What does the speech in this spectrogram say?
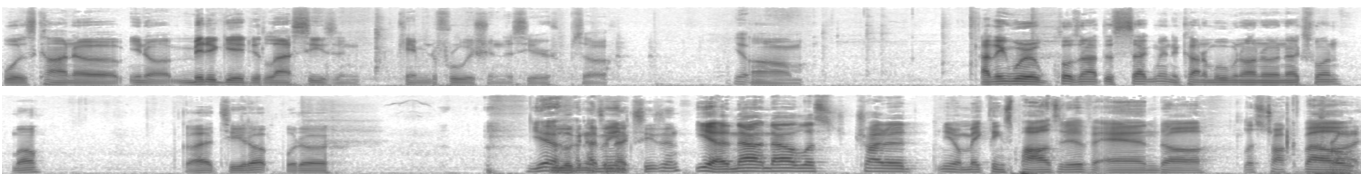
was kind of you know mitigated last season came to fruition this year. So Yep. um, I think we're closing out this segment and kind of moving on to the next one. Mo, go ahead, tee it up. What uh, yeah, you looking I at the mean, next season? yeah. Now, now let's try to you know make things positive, and uh, let's talk about. Try.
